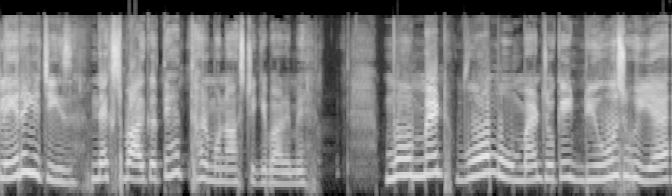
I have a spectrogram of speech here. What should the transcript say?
clear है ये चीज़? नेक्स्ट बात करते हैं थर्मोनास्टी के बारे में। मूवमेंट वो मूवमेंट जो कि इंड्यूज हुई है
